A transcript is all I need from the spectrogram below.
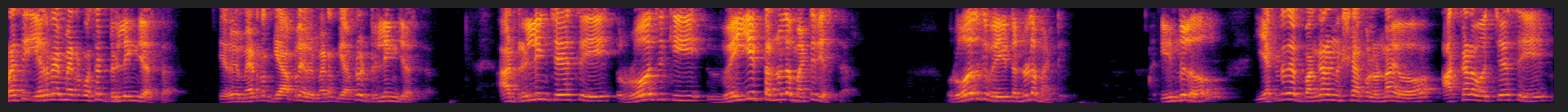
ప్రతి ఇరవై మీటర్ కోసం డ్రిల్లింగ్ చేస్తారు. ఇరవై మీటర్ల గ్యాప్లో ఇరవై మీటర్ల గ్యాప్లో డ్రిల్లింగ్ చేస్తారు. ఆ డ్రిల్లింగ్ చేసి రోజుకి వెయ్యి టన్నుల మట్టి తీస్తారు. రోజుకి వెయ్యి టన్నుల మట్టి. ఇందులో ఎక్కడైతే బంగారం నిక్షేపాలు ఉన్నాయో అక్కడ వచ్చేసి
